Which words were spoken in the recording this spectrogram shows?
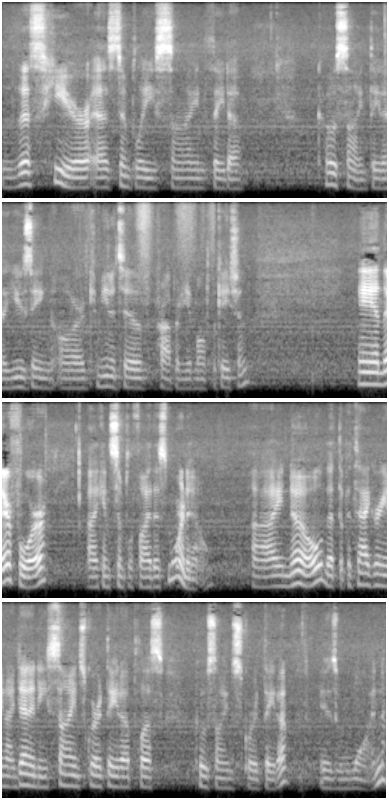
this here as simply sine theta cosine theta using our commutative property of multiplication. And therefore, I can simplify this more now. I know that the Pythagorean identity sine squared theta plus cosine squared theta is 1.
